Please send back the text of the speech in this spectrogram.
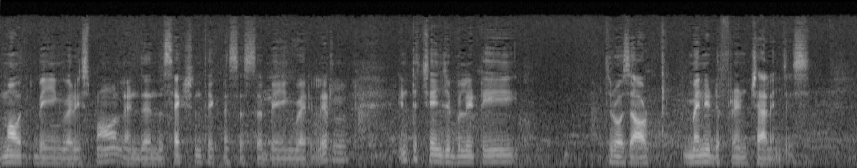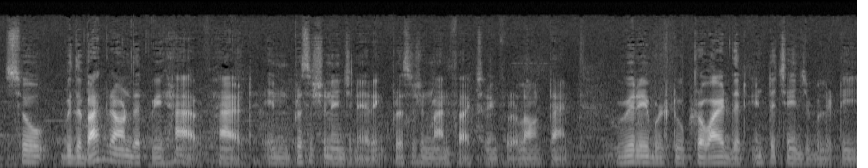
mouth being very small and then the section thicknesses are being very little, interchangeability throws out many different challenges. So, with the background that we have had in precision engineering, precision manufacturing for a long time, we're able to provide that interchangeability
